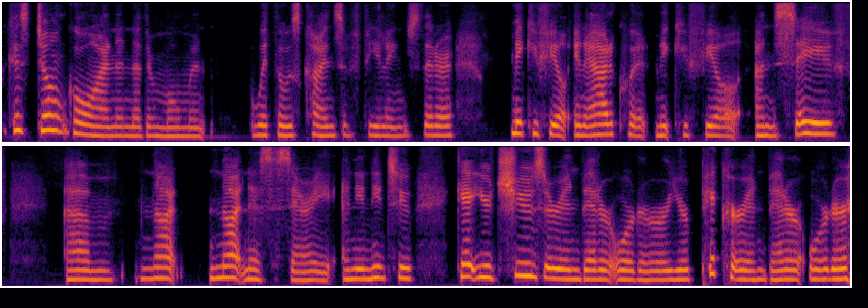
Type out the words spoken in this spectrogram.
because don't go on another moment with those kinds of feelings that are make you feel inadequate make you feel unsafe um, not not necessary. And you need to get your chooser in better order or your picker in better order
